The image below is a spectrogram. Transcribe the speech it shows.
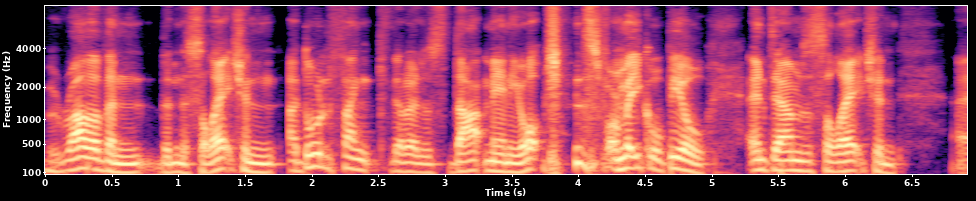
rather than than the selection. I don't think there is that many options for Michael Beale in terms of selection uh,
